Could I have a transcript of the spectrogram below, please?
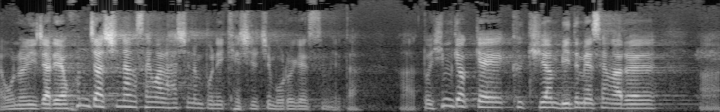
오늘 이 자리에 혼자 신앙생활 하시는 분이 계실지 모르겠습니다. 아, 또 힘겹게 그 귀한 믿음의 생활을 아,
